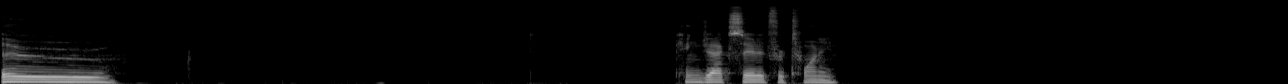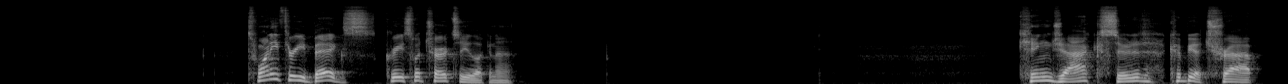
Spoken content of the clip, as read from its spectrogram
Boo. King Jack suited for 20. Twenty-three bigs. Greece, what charts are you looking at? King Jack suited could be a trap.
